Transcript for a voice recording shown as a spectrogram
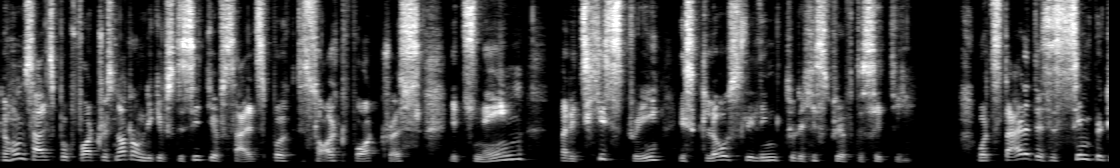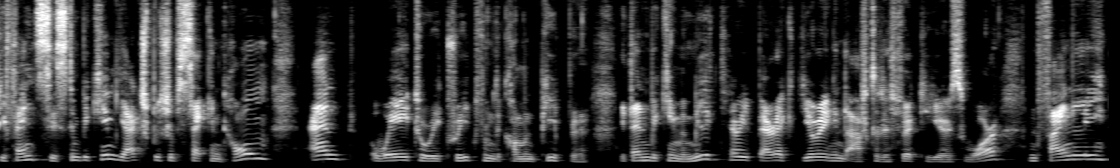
The Hohensalzburg Fortress not only gives the city of Salzburg, the Salt Fortress, its name, but its history is closely linked to the history of the city. What started as a simple defense system became the Archbishop's second home and a way to retreat from the common people. It then became a military barrack during and after the Thirty Years' War, and finally,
